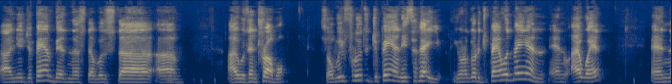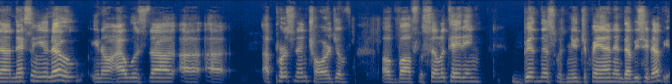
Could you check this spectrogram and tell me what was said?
uh, New Japan business that was uh, um, I was in trouble. So we flew to Japan. He said, "Hey, you, you want to go to Japan with me?" And and I went. And uh, next thing you know, you know, I was uh, a, a, a person in charge of of uh, facilitating business with New Japan and WCW,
